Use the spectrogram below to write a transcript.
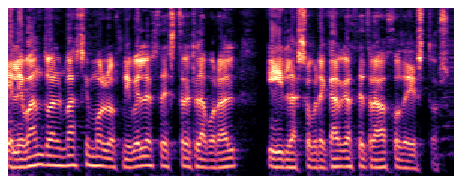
elevando al máximo los niveles de estrés laboral y las sobrecargas de trabajo de estos.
